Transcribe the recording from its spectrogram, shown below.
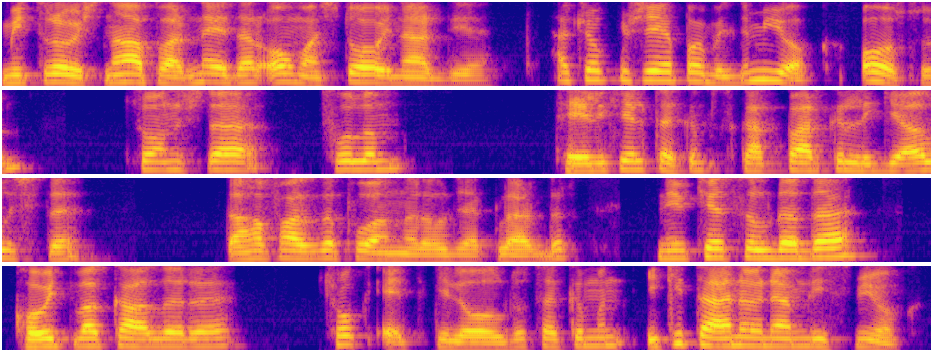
Mitrovic ne yapar ne eder o maçta oynar diye. Ha çok bir şey yapabildim yok. Olsun. Sonuçta Fulham tehlikeli takım. Scott Parker ligi alıştı. Daha fazla puanlar alacaklardır. Newcastle'da da Covid vakaları çok etkili oldu. Takımın iki tane önemli ismi yok.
